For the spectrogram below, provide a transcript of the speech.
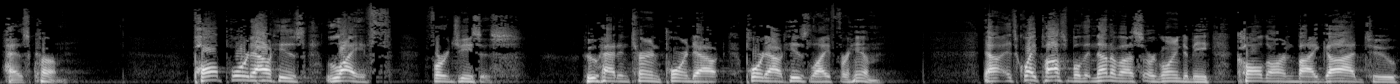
has come. Paul poured out his life for Jesus, who had in turn poured out, poured out his life for him. Now, it's quite possible that none of us are going to be called on by God to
